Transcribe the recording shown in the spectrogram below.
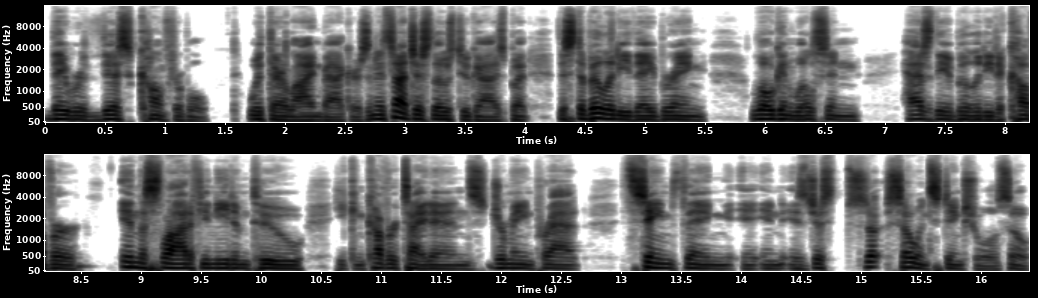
they were this comfortable with their linebackers. And it's not just those two guys, but the stability they bring. Logan Wilson has the ability to cover in the slot if you need him to. He can cover tight ends. Jermaine Pratt, same thing, and is just so, so instinctual. So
